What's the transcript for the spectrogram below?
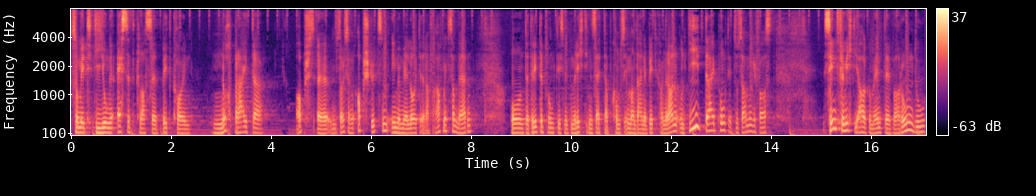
somit die junge Assetklasse Bitcoin noch breiter äh, soll ich sagen, abstützen, immer mehr Leute darauf aufmerksam werden. Und der dritte Punkt ist, mit dem richtigen Setup kommst du immer an deine Bitcoin ran. Und die drei Punkte zusammengefasst sind für mich die Argumente, warum du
